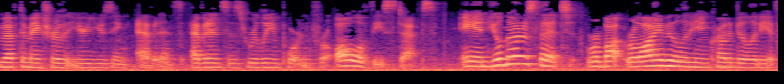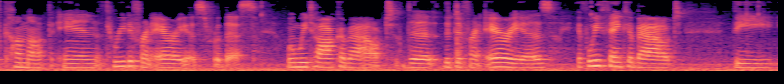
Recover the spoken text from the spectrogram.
you have to make sure that you're using evidence. Evidence is really important for all of these steps. And you'll notice that reliability and credibility have come up in three different areas for this. When we talk about the, the different areas, if we think about the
